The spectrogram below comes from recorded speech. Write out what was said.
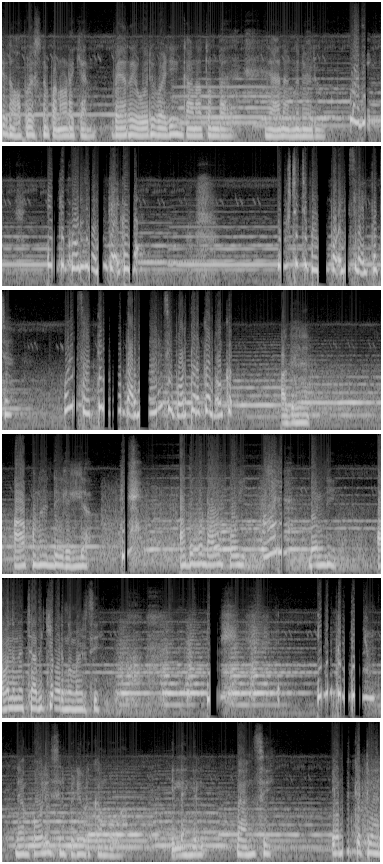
നാൻസിയുടെ ഓപ്പറേഷന് പണമടയ്ക്കാൻ വേറെ ഒരു വഴിയും കാണാത്തോണ്ട ഞാൻ അങ്ങനെ ഒരു മതി. എനിക്ക് കൂടുതലൊന്നും കേൾക്കണ്ട. മോഷ്ടിച്ച പണം പോലീസിൽ ഏൽപ്പിച്ച് ഒരു സത്യം മാത്രം പറഞ്ഞ് നാൻസി പുറത്തിറക്കാൻ നോക്ക്. അതിന് ആ പണം എന്റെ കയ്യിലില്ല. അതുകൊണ്ട് അവൻ പോയി ബെന്നി അവൻ എന്നെ ചതിക്കായിരുന്നു മേഴ്സി? ഞാൻ പോലീസിന് പിടികൊടുക്കാൻ പോവാ. ഇല്ലെങ്കിൽ നാൻസി എന്നെ കിട്ടിയാൽ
